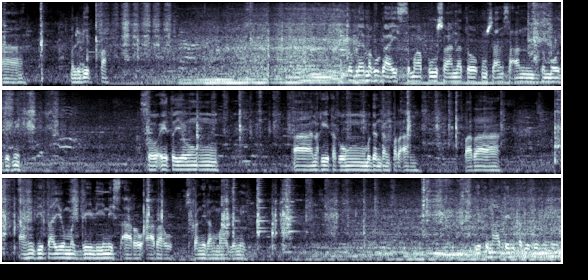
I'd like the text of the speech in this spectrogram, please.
na maliliit pa. Ang problema ko guys sa mga pusa na to kung saan saan dumodumi. So, ito yung ah, nakita kong magandang paraan para ah, hindi tayo maglilinis araw-araw sa kanilang mga dumi. Dito natin padudumihin.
